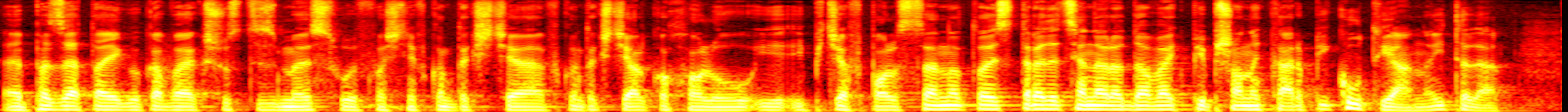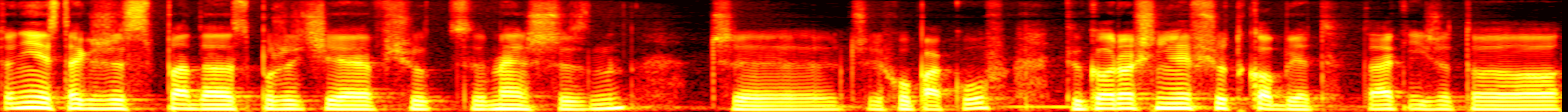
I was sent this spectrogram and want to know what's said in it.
e, PZ, jego kawałek Szósty Zmysł właśnie w kontekście, w kontekście alkoholu i, i picia w Polsce, no to jest tradycja narodowa jak pieprzony karp i kutia, no i tyle. To nie jest tak, że spada spożycie wśród mężczyzn, czy, czy chłopaków, tylko rośnie wśród kobiet, tak? I że to,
